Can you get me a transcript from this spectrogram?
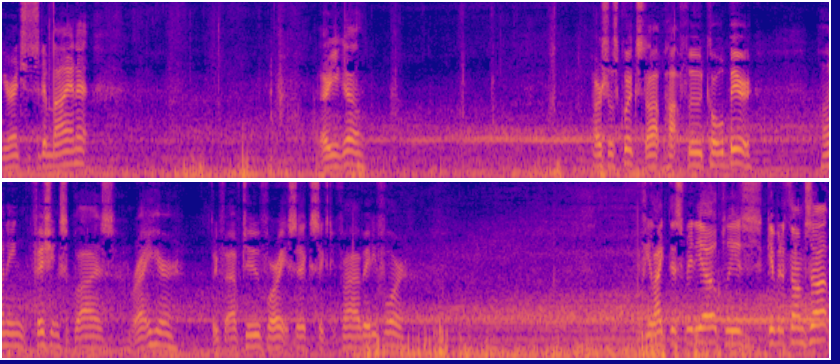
You're interested in buying it? There you go. Herschel's Quick Stop, hot food, cold beer, hunting, fishing supplies, right here. 352-486-6584. If you like this video, please give it a thumbs up.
